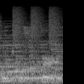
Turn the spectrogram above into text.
super.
